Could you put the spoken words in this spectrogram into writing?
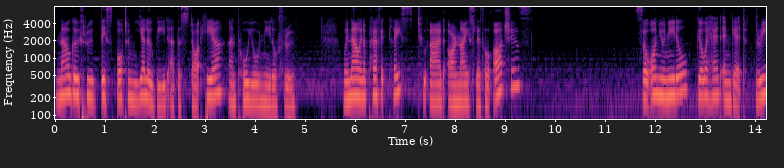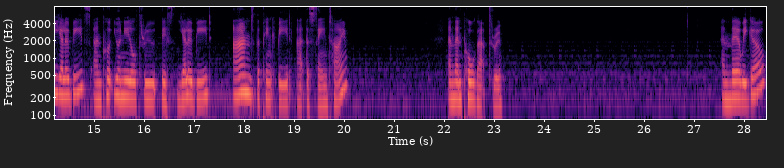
Now go through this bottom yellow bead at the start here and pull your needle through. We're now in a perfect place to add our nice little arches. So on your needle, go ahead and get three yellow beads and put your needle through this yellow bead and the pink bead at the same time. And then pull that through. And there we go.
